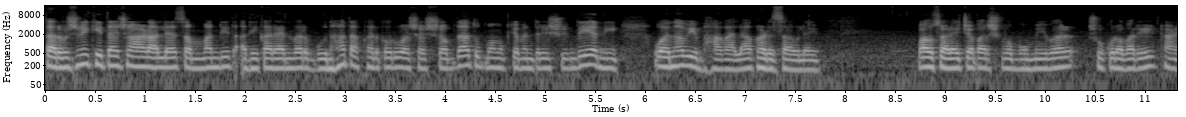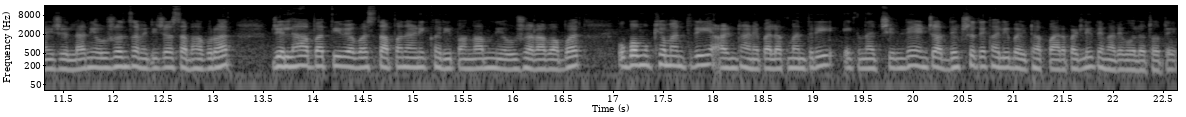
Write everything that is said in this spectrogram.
सार्वजनिक हिताच्या आड आल्या संबंधित अधिकाऱ्यांवर गुन्हा दाखल करू अशा शब्दात उपमुख्यमंत्री शिंदे यांनी वनविभागाला खडसावलंय पावसाळ्याच्या पार्श्वभूमीवर शुक्रवारी ठाणे जिल्हा नियोजन समितीच्या सभागृहात जिल्हा आपत्ती व्यवस्थापन आणि खरीप हंगाम नियोजनाबाबत उपमुख्यमंत्री आणि ठाणे पालकमंत्री एकनाथ शिंदे यांच्या अध्यक्षतेखाली बैठक पार पडली तेव्हा ते बोलत होते.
